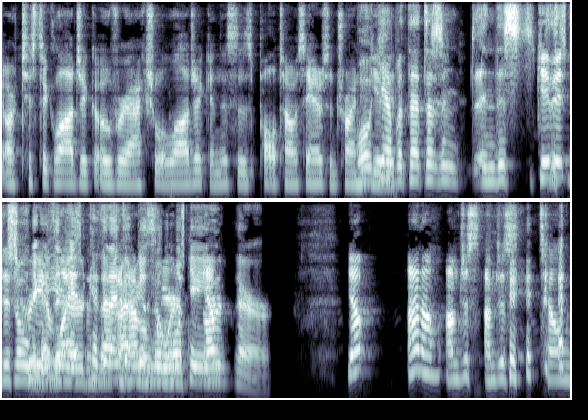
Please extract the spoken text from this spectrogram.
artistic logic over actual logic, and this is Paul Thomas Anderson trying well, to give yeah, it, but that doesn't in this give it this so creative because it ends up just working there. Yep, I know. I'm just I'm just telling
